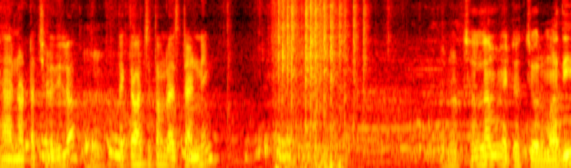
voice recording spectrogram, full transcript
হ্যাঁ নটটা ছেড়ে দিল। দেখতে পাচ্ছ তোমরা স্ট্যান্ডিং এটা নট ছাড়লাম এটা হচ্ছে ওর মাদি।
